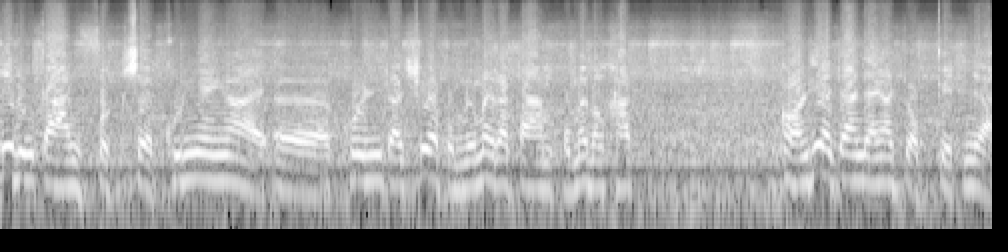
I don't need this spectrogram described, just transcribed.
นี่เป็นการฝึกเสพคุณง่ายๆเออคุณจะเชื่อผมหรือไม่ก็ตาม ผมไม่บังคับ ก่อนที่อาจารย์แดงจะจบกิจเนี่ย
